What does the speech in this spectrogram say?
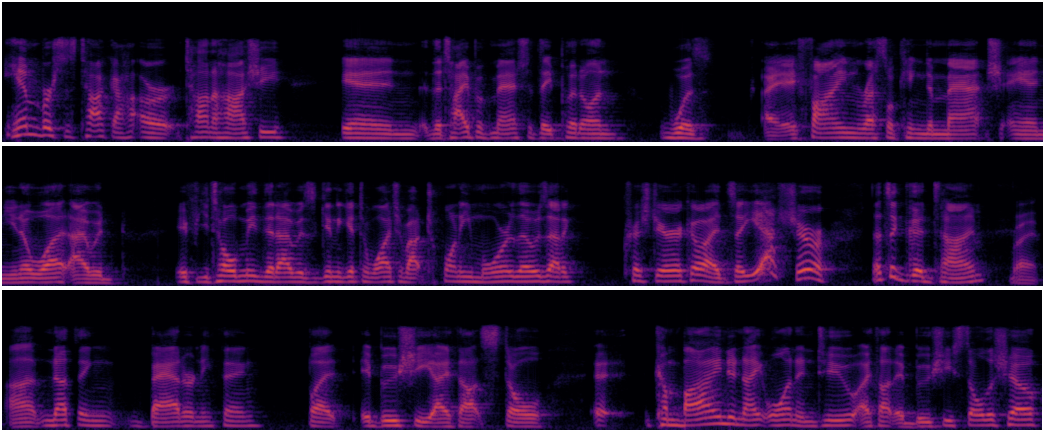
Him versus Taka or Tanahashi in the type of match that they put on was a a fine Wrestle Kingdom match. And you know what? I would, if you told me that I was going to get to watch about twenty more of those out of Chris Jericho, I'd say yeah, sure, that's a good time. right. Uh, nothing bad or anything, but Ibushi I thought stole uh, combined in night one and two. I thought Ibushi stole the show,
